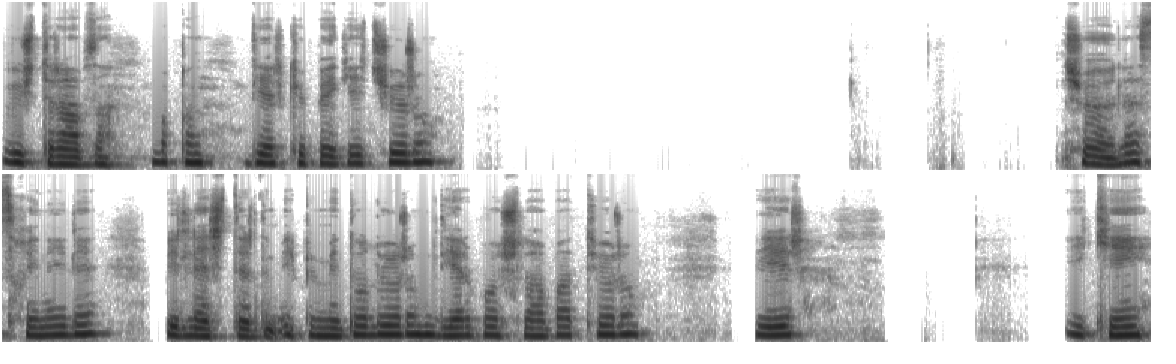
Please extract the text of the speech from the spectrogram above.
3 trabzan. Bakın diğer küpe geçiyorum. Şöyle sık iğne ile birleştirdim. ipimi doluyorum. Diğer boşluğa batıyorum. 1 2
